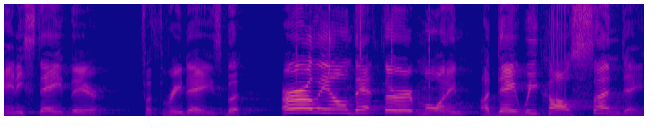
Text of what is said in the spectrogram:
and he stayed there for three days. But Early on that third morning, a day we call Sunday,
